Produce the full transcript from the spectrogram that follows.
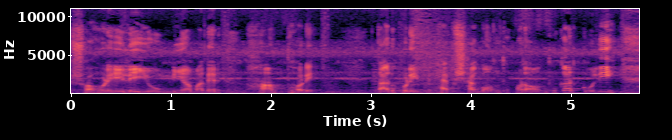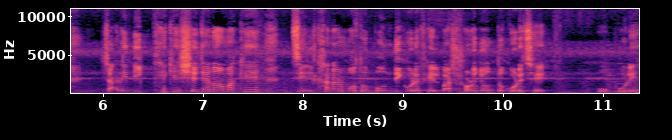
শহরে এলেই অমনি আমাদের হাঁপ ধরে। তার উপরে এই ভ্যাবসা গন্ধ ভরা অন্ধকার কলি চারিদিক থেকে সে যেন আমাকে জেলখানার মতো বন্দি করে ফেলবার ষড়যন্ত্র করেছে। ওপরে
